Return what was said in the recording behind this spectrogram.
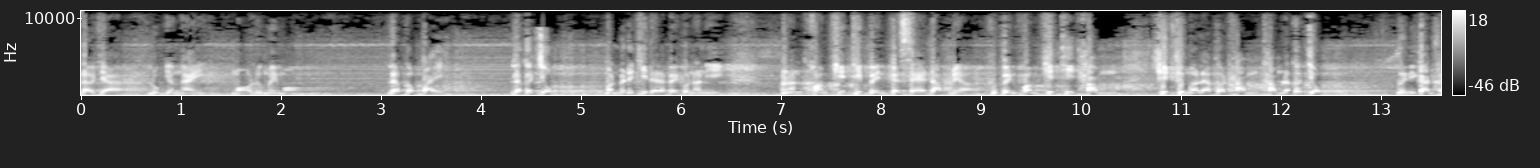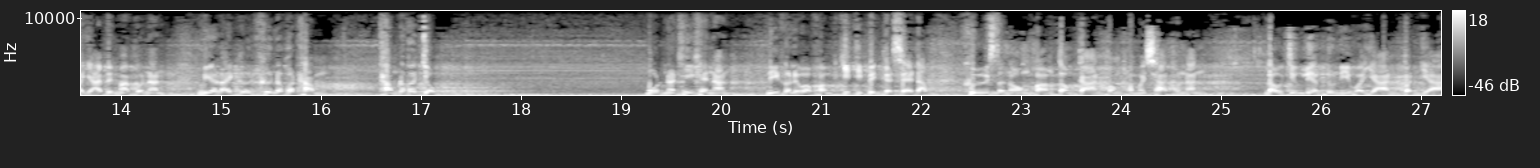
แล้วจะลุกยังไงเหมาะหรือไม่เหมาะ แล้วก็ไป แล้วก็จบ มันไม่ได้คิดอะไรไปกว่านั้นอีก เพราะฉะนั้นความคิดที่เป็นกระแสดับเนี่ยคือเป็นความคิดที่ทำคิดขึ้นมาแล้วก็ทำทำแล้วก็จบ ไม่มีการขยายไปมากกว่านั้น มีอะไรเกิดขึ้นแล้วก็ทำทำแล้วก็จบ หมดหน้าที่แค่นั้น นี้เขาเรียกว่าความคิดที่เป็นกระแสดับ คือสนองความต้องการของธรรมชาติเท่านั้น เราจึงเรียกตัวนี้ว่ายานปัญญา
